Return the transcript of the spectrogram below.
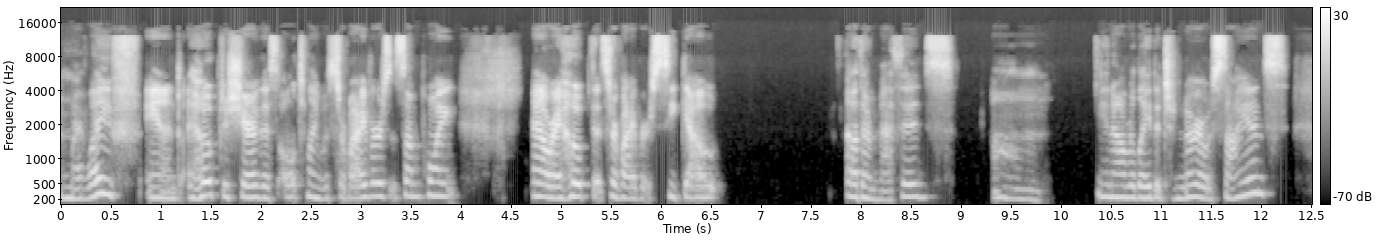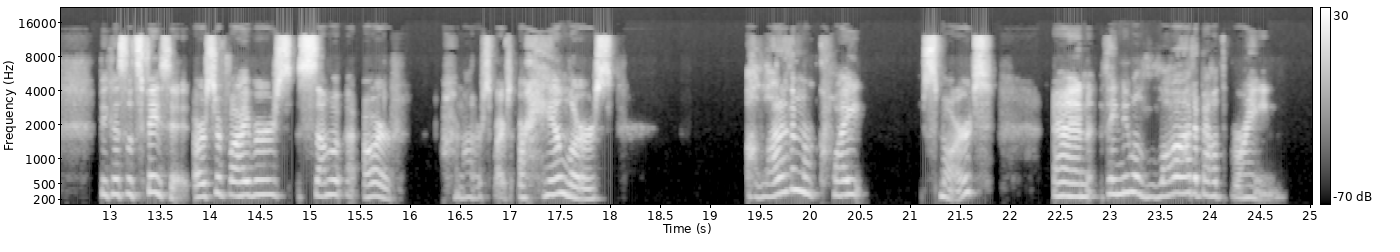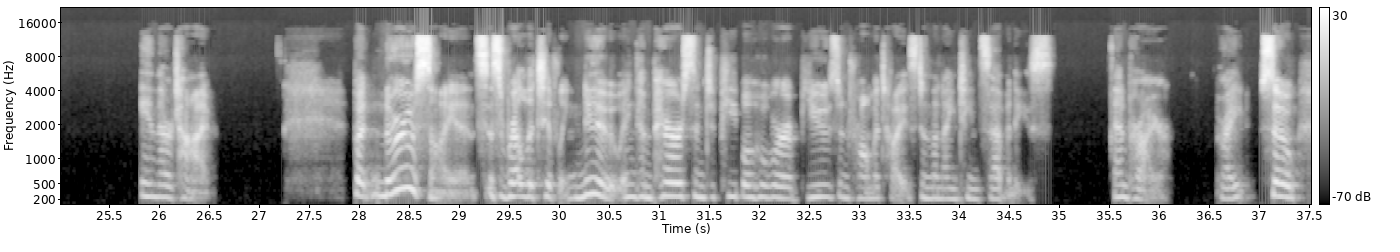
in my life and i hope to share this ultimately with survivors at some point or i hope that survivors seek out other methods um you know related to neuroscience because let's face it our survivors some of our are not our survivors our handlers a lot of them are quite smart and they knew a lot about the brain in their time. But neuroscience is relatively new in comparison to people who were abused and traumatized in the 1970s and prior, right? So,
